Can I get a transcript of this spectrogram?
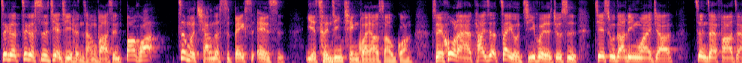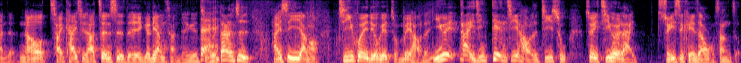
这个这个事件其实很常发生，包括这么强的 Space X 也曾经钱快要烧光，所以后来他再再有机会的，就是接触到另外一家正在发展的，然后才开启他正式的一个量产的一个机会。但是还是一样哦，机会留给准备好的，因为他已经奠基好了基础，所以机会来随时可以再往上走。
